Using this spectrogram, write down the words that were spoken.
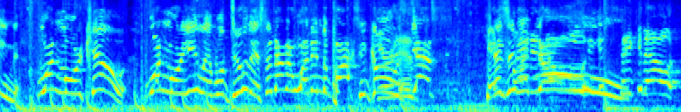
19. One more kill. One more Elim will do this. Another one in the box. He goes. It is. Yes. Can Isn't find it? No! He No. gets taken out.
